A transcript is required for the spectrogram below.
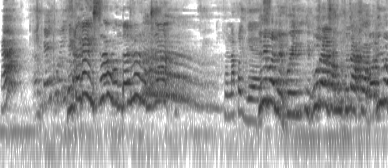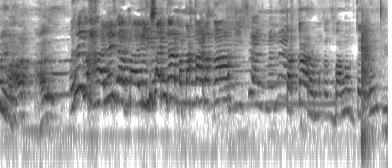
Ha? Dito ka isa. Ang dala na. Anak ko, guess. Di man eh, pwede, ibutan sa kupita ka ba? Di man eh, mahal. Mahal. Kasi mahalin na, mailisan na, matakara ka. Lisan man na. Takar, makagbangog tayo. Uy.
